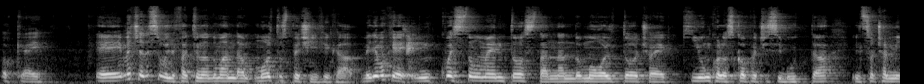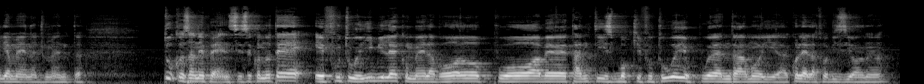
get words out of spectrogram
Ok. E invece adesso voglio farti una domanda molto specifica. Vediamo che in questo momento sta andando molto, cioè chiunque lo scopre ci si butta, il social media management. Tu cosa ne pensi? Secondo te è futuribile come lavoro? Può avere tanti sbocchi futuri oppure andrà a morire? Qual è la tua visione?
